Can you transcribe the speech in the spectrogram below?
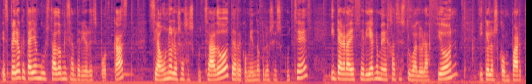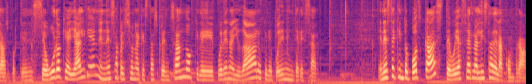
Espero que te hayan gustado mis anteriores podcasts. Si aún no los has escuchado, te recomiendo que los escuches y te agradecería que me dejases tu valoración y que los compartas, porque seguro que hay alguien en esa persona que estás pensando que le pueden ayudar o que le pueden interesar. En este quinto podcast te voy a hacer la lista de la compra.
